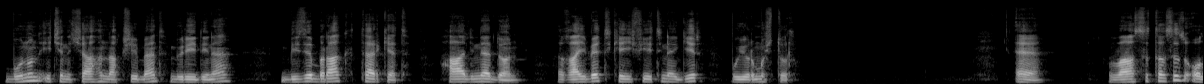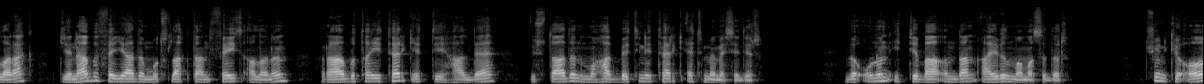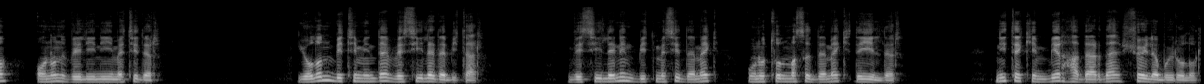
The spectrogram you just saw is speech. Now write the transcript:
Bunun için Şah-ı Nakşibend müridine bizi bırak terk et, haline dön, gaybet keyfiyetine gir buyurmuştur. E. Vasıtasız olarak Cenab-ı Feyyad-ı Mutlak'tan feyz alanın rabıtayı terk ettiği halde üstadın muhabbetini terk etmemesidir ve onun ittibaından ayrılmamasıdır. Çünkü o, onun veli nimetidir. Yolun bitiminde vesile de biter. Vesilenin bitmesi demek, unutulması demek değildir. Nitekim bir haberde şöyle buyrulur.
